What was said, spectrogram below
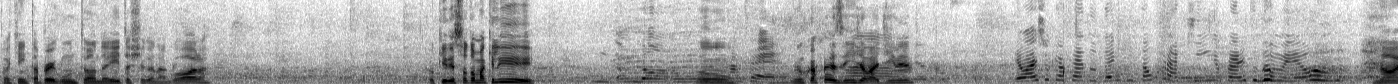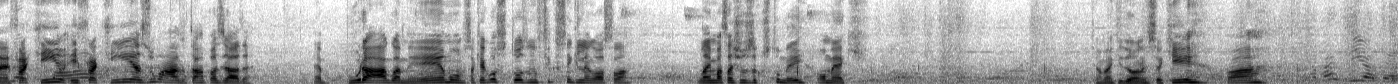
Pra quem tá perguntando aí, tá chegando agora. Eu queria só tomar aquele... Um, um Um- café. um cafezinho geladinho, né? Eu acho o café do Dani tão fraquinho perto do meu. Não, é fraquinho e fraquinho é zoado, tá, rapaziada? É pura água mesmo, só que é gostoso, não fico sem aquele negócio lá. Lá em Massachusetts eu acostumei ao Mac. Tem o McDonald's aqui, pá. Tá vazio até, né?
